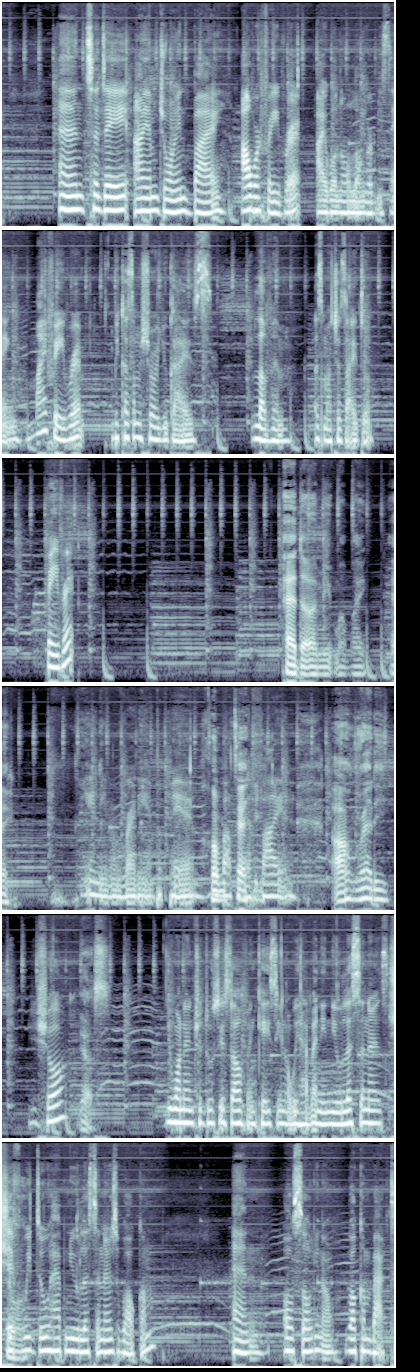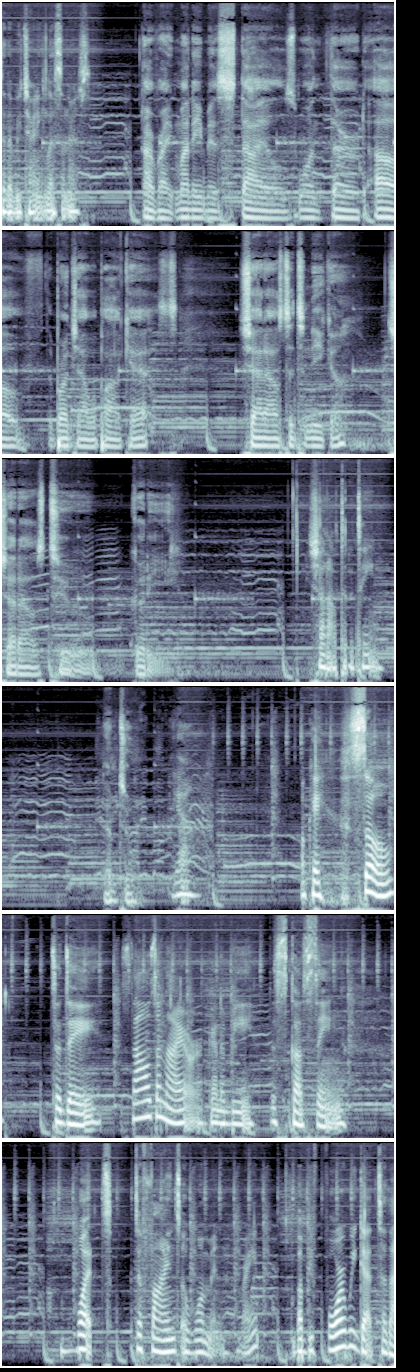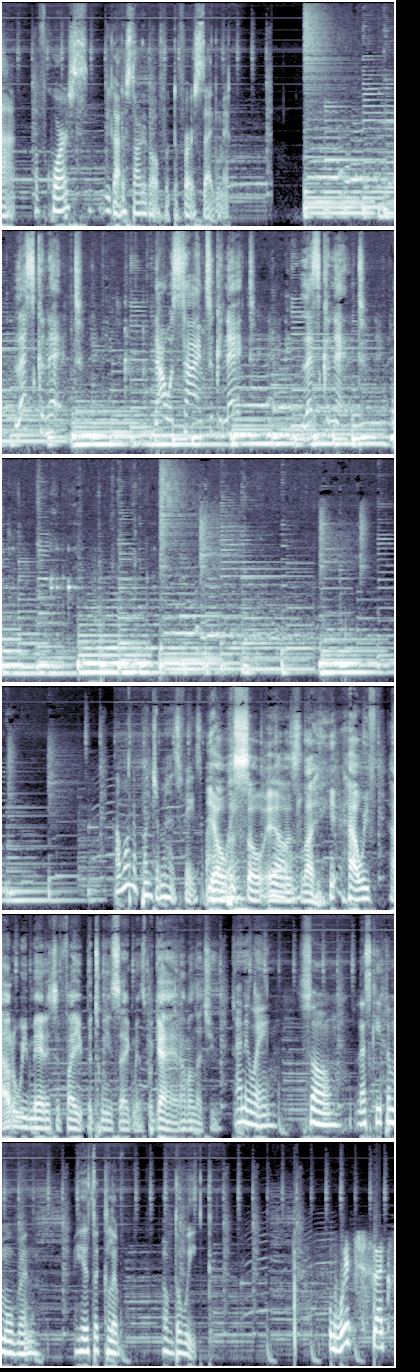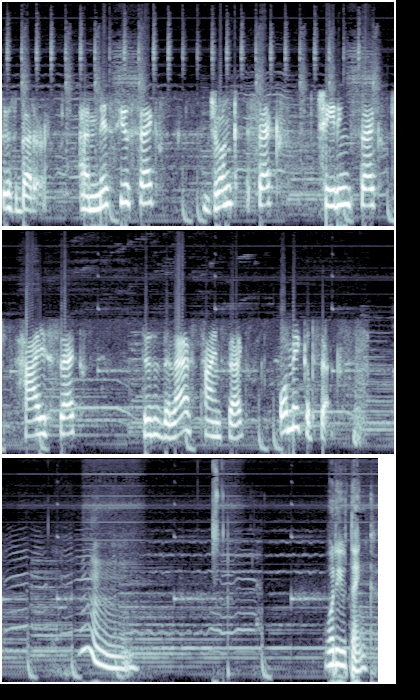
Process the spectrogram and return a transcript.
And today I am joined by our favorite. I will no longer be saying my favorite because I'm sure you guys love him as much as I do. Favorite? Had to unmute my mic. Hey, He ain't even ready and prepared. I'm about to get fired. I'm ready. You sure? Yes. You want to introduce yourself in case you know we have any new listeners? Sure. If we do have new listeners, welcome. And also, you know, welcome back to the returning listeners. All right. My name is Styles, one third of the Brunch Hour podcast. Shout outs to Tanika. Shout outs to Goody. Shout out to the team. Them too. Yeah. Okay, so today, Styles and I are going to be discussing what defines a woman, right? But before we get to that, of course, we got to start it off with the first segment. Let's connect. Now it's time to connect. Let's connect. I want to punch him in his face. By Yo, the way. it's so ill. Yo. It's like how we how do we manage to fight between segments? But go ahead. I'm gonna let you. Anyway, so let's keep it moving. Here's the clip of the week. Which sex is better? I miss you sex, drunk sex, cheating sex, high sex, this is the last time sex, or makeup sex? Hmm. What do you think?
